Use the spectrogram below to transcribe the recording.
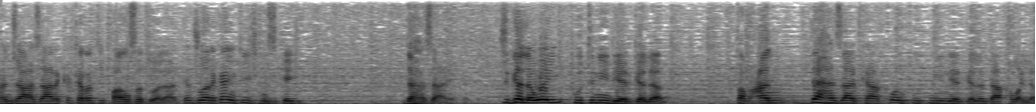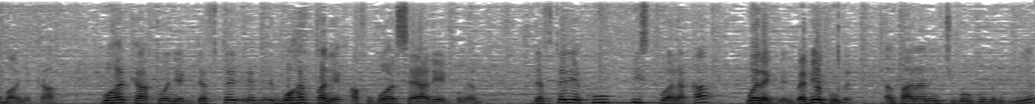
500هزارەکە کە ڕەتی 15 دلارکە جۆرەکانی تیش نزیکەی دههزارێکەکە جگە لەوەی تووتنی نێرگەلە طبعاان دههزار کارتۆن تووتنی نێرگەلە داخڵی لەمانەکە بۆ هەر کارتۆنێک بۆ هەر تەنێک ئەف بۆ هەر سیارەیەک بڵێم دەفتەرێک و 20 وەرەقا وەرەگرن بەبێ گومر ئەم پارانەی چی بۆ گومرگ نییە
